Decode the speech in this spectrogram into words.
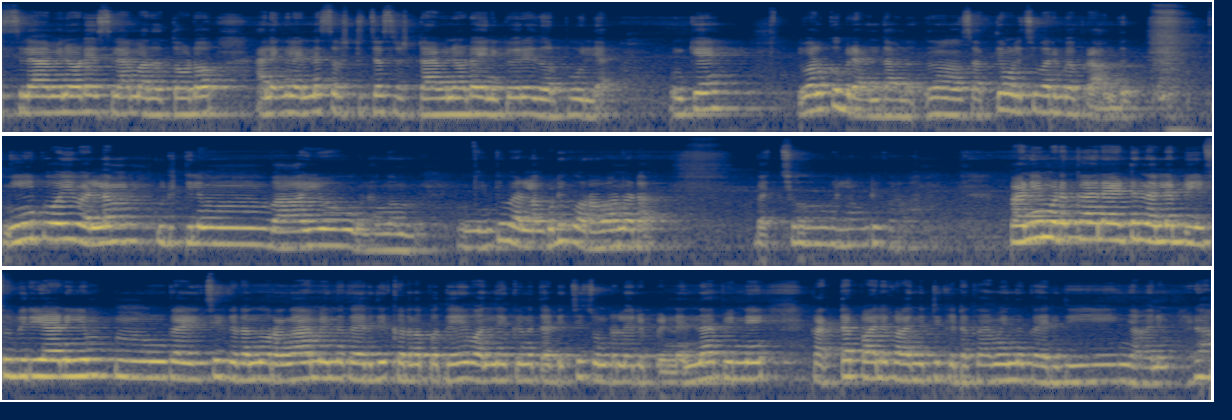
ഇസ്ലാമിനോടോ ഇസ്ലാം മതത്തോടോ അല്ലെങ്കിൽ എന്നെ സൃഷ്ടിച്ച സൃഷ്ടാവിനോടോ എനിക്കൊരു എതിർപ്പുമില്ല ഓക്കെ ഇവൾക്ക് ഭ്രാന്താണ്. സത്യം വിളിച്ച് പറയുമ്പോൾ ഭ്രാന്ത്. നീ പോയി വെള്ളം കുടിക്കലും വായു ഉണങ്ങും. എനിക്ക് വെള്ളം കൂടി കുറവാണടാ. വെച്ചോ വെള്ളം കൂടി കുറവാണ് പണി മുടക്കാനായിട്ട് നല്ല ബീഫ് ബിരിയാണിയും കഴിച്ച് കിടന്നുറങ്ങാമെന്ന് കരുതി കിടന്നപ്പോൾ ദേ വന്നേക്കണ് തടിച്ച് ചുണ്ടുള്ളൊരു പെണ്ണ്. എന്നാൽ പിന്നെ കട്ടപ്പാൽ കളഞ്ഞിട്ട് കിടക്കാമെന്ന് കരുതി ഞാനും. എടാ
